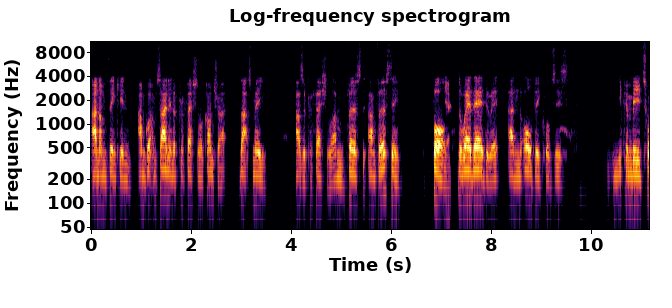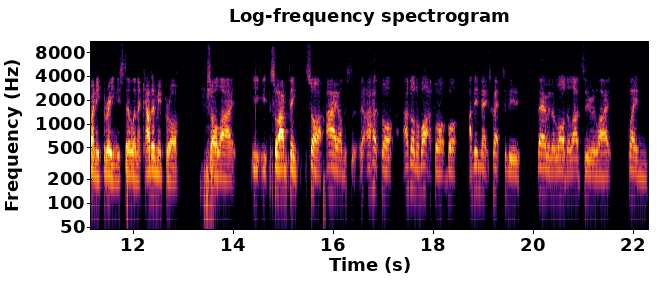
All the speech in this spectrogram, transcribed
And I'm thinking I'm go- I'm signing a professional contract. That's me as a professional. I'm first. I'm first team. But Yeah. the way they do it, and all big clubs is, you can be 23 and you're still an academy pro. So like, it- it- so I'm thinking. So I honestly, I thought I don't know what I thought, but I didn't expect to be there with a lot of lads who were like playing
